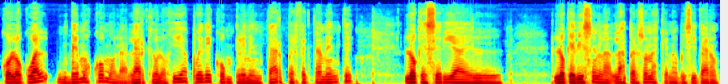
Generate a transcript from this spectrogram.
Con lo cual vemos cómo la, arqueología puede complementar perfectamente lo que sería el, lo que dicen las personas que nos visitaron.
